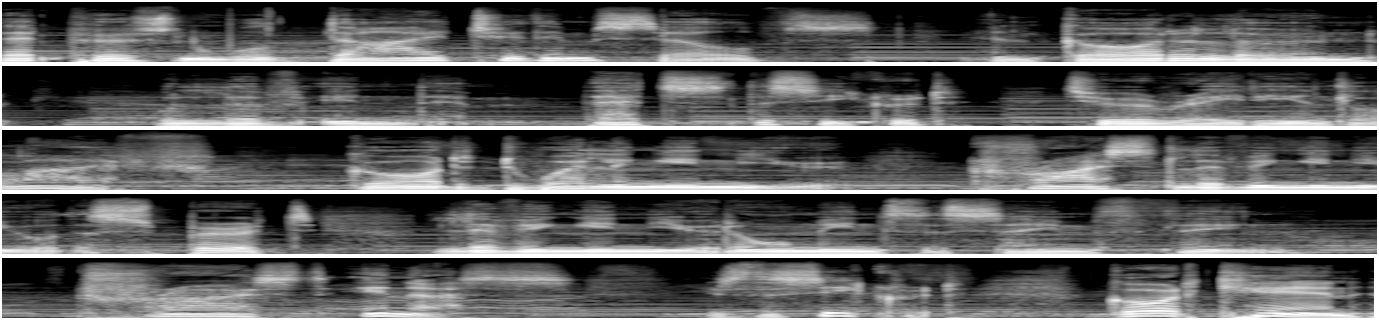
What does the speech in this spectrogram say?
that person will die to themselves and God alone will live in them. That's the secret to a radiant life. God dwelling in you, Christ living in you, or the Spirit living in you. It all means the same thing. Christ in us is the secret. God can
